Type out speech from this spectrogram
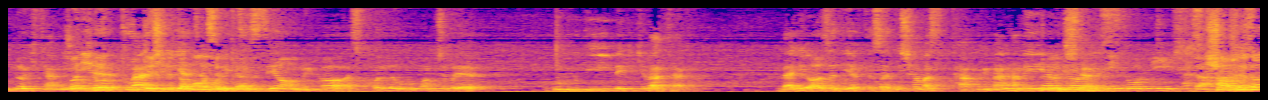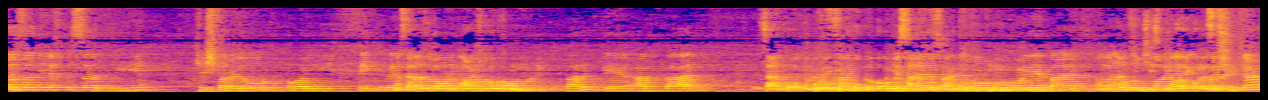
نکته چون اینو تو کشیده تا محاسبه کرد آمریکا از کل اروپا میشه به حدودی بگی که بدتر ولی آزادی اقتصادیش هم از تقریبا همه اینا بیشتر اینطور نیست. شاخص آزادی اقتصادی کشورهای اروپایی خیلی به مثلا دانمارک و آمریکا بله دیگه اول سنگاپور سنگاپور بعد بعد اروپایی کوچیکن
